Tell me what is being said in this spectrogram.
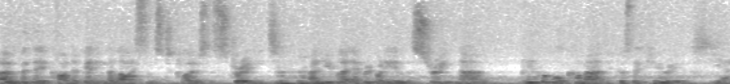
over the kind of getting the license to close the street Mhm. and you've let everybody in the street know, people will come out because they're curious. Yeah.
